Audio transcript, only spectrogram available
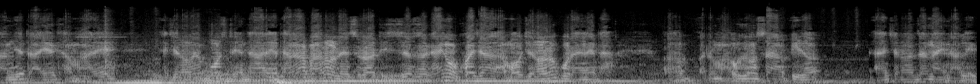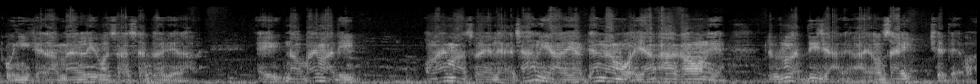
အမြတ်တာရက်ခံပါတယ်အဲကျွန်တော်လည်း post တင်ထားတယ်ဒါကဘာလို့လဲဆိုတော့ဒီစကိုင်းကိုခွဲခြားတာမဟုတ်ကျွန်တော်တို့ကိုယ်တိုင်လည်းဒါအာပထမအဦးဆုံးစပြီးတော့အဲကျွန်တော်တက်နိုင်တာလေးကိုကြီးခဲ့တာမန်လေးကိုစဆက်သွဲခဲ့တာပဲအဲနောက်ပိုင်းမှာဒီ online မှာဆိုရင်လည်းအခြားနေရာတွေကပြန်နှံ့မှုအရင်အားကောင်းနေလူတို့ကသိကြတယ်အာရုံစိုက်ဖြစ်တယ်ပေါ့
